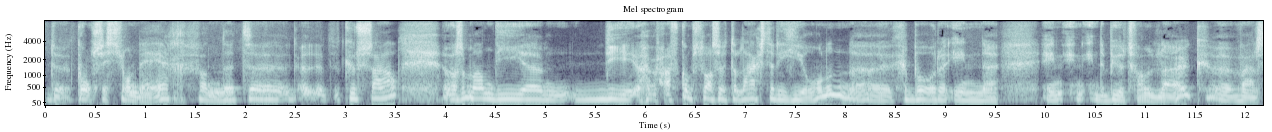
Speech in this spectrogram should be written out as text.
de concessionair van het, uh, het Cursaal. Hij was een man die, die afkomst was uit de laagste regionen, geboren in, in, in, in, de buurt van Luik, waar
